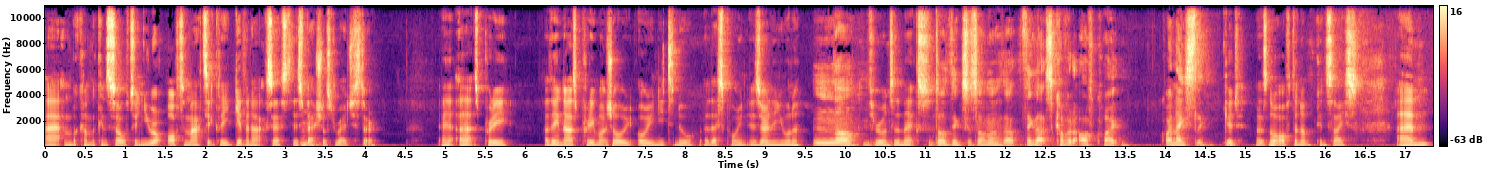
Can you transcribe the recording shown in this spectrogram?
uh, and become a consultant. You are automatically given access to the specialist register. Uh, and that's pretty. I think that's pretty much all all you need to know at this point. Is there anything you want to No, throw into the mix? I don't think so, Tom. I think that's covered it off quite quite nicely. Good. That's not often I'm concise. Um,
